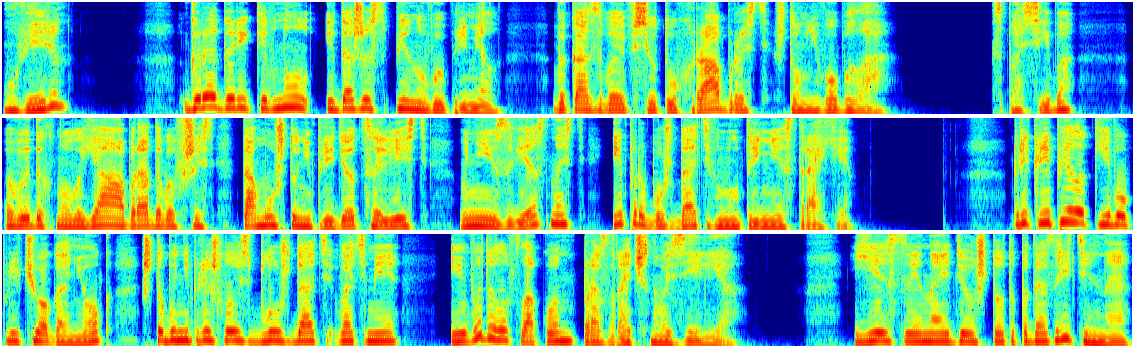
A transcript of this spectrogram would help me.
«Уверен?» Грегори кивнул и даже спину выпрямил, выказывая всю ту храбрость, что у него была. «Спасибо», — выдохнула я, обрадовавшись тому, что не придется лезть в неизвестность и пробуждать внутренние страхи. Прикрепила к его плечу огонек, чтобы не пришлось блуждать во тьме, и выдала флакон прозрачного зелья. «Если найдешь что-то подозрительное,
